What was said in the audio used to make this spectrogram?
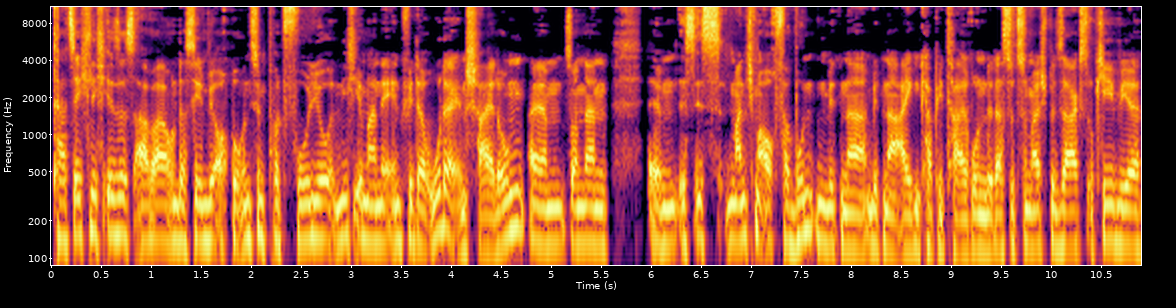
Tatsächlich ist es aber, und das sehen wir auch bei uns im Portfolio, nicht immer eine Entweder-Oder-Entscheidung, ähm, sondern ähm, es ist manchmal auch verbunden mit einer, mit einer Eigenkapitalrunde, dass du zum Beispiel sagst, okay, wir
